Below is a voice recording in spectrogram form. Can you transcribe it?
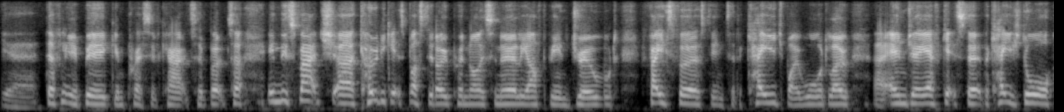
Yeah, definitely a big, impressive character. But uh, in this match, uh, Cody gets busted open nice and early after being drilled face first into the cage by Wardlow. Uh, MJF gets the, the cage door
